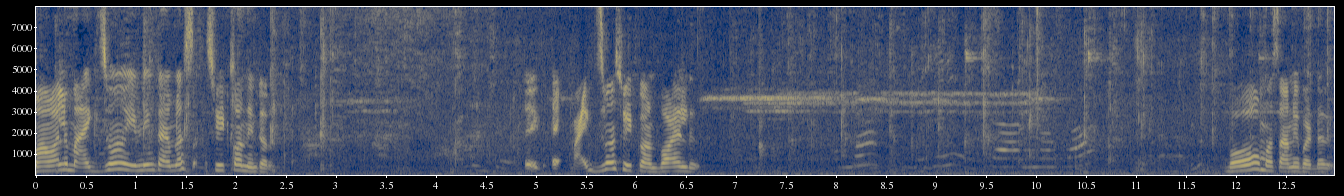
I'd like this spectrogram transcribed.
మా వాళ్ళు మ్యాక్సిమం ఈవినింగ్ టైంలో స్వీట్ కార్న్ తింటారు. మ్యాక్సిమం స్వీట్ కార్న్ బాయిల్డ్ బో మా సామి పడ్డది.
